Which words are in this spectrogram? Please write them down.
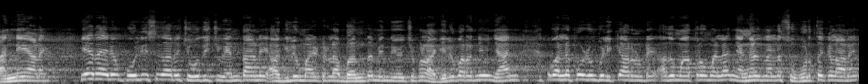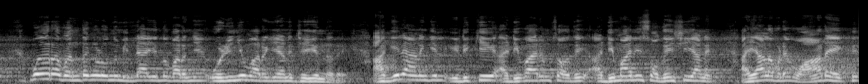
തന്നെയാണ്. ഏതായാലും പോലീസുകാർ ചോദിച്ചു എന്താണ് അഖിലുമായിട്ടുള്ള ബന്ധം? എന്ന് ചോദിച്ചപ്പോൾ അഖിൽ പറഞ്ഞു ഞാൻ വല്ലപ്പോഴും വിളിക്കാറുണ്ട്. അതുമാത്രവുമല്ല ഞങ്ങൾ നല്ല സുഹൃത്തുക്കളാണ്. വേറെ ബന്ധങ്ങളൊന്നുമില്ല എന്ന് പറഞ്ഞ് ഒഴിഞ്ഞു മാറുകയാണ് ചെയ്യുന്നത്. അഖിലാണെങ്കിൽ ഇടുക്കി അടിവാരം സ്വദേ അടിമാലി സ്വദേശിയാണ്. അയാൾ അവിടെ വാടകയ്ക്ക്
